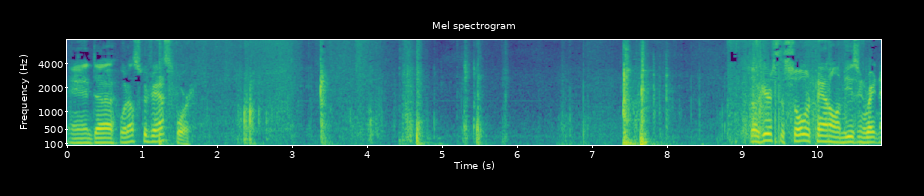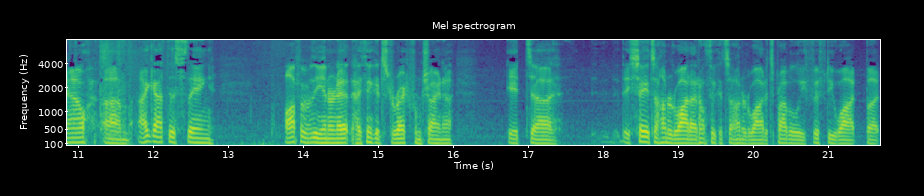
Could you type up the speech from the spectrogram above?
and uh, what else could you ask for? So here's the solar panel I'm using right now. Um, I got this thing off of the internet. I think it's direct from China. It uh, they say it's 100 watt. I don't think it's 100 watt. It's probably 50 watt, but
